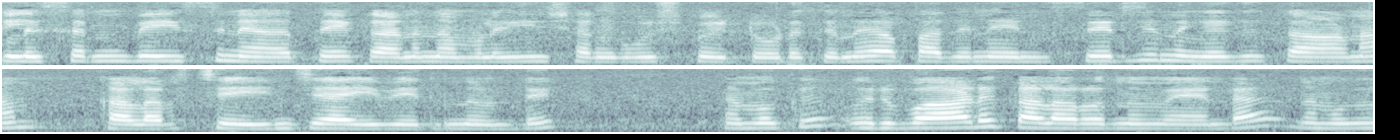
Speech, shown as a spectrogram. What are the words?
ഗ്ലിസറിൻ ബേസിനകത്തേക്കാണ് നമ്മൾ ഈ ശംഖുപുഷ്പം ഇട്ട് കൊടുക്കുന്നത്. അപ്പോൾ അതിനനുസരിച്ച് നിങ്ങൾക്ക് കാണാം കളർ ചേഞ്ച് ആയി വരുന്നുണ്ട്. നമുക്ക് ഒരുപാട് കളറൊന്നും വേണ്ട. നമുക്ക്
